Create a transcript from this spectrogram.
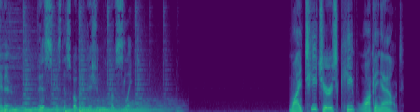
Hey there. This is the spoken edition of Slate. Why teachers keep walking out.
